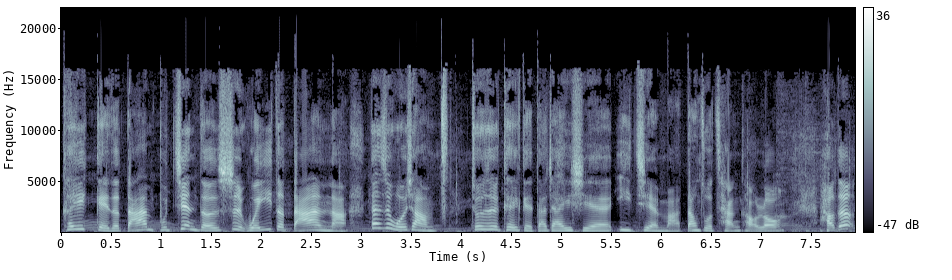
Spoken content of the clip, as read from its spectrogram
可以给的答案不见得是唯一的答案啦，但是我我想就是可以给大家一些意见嘛，当做参考喽。好的，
